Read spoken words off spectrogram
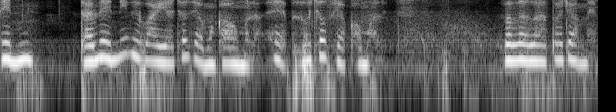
နဲ့ဒါနဲ့နိဗ္ဗာန်ရကြောက်စရာမကောင်းဘူးမလားဟဲ့ဘယ်လိုကြောက်စရာကောင်းပါလဲလာလာလာတော့ကြမယ်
